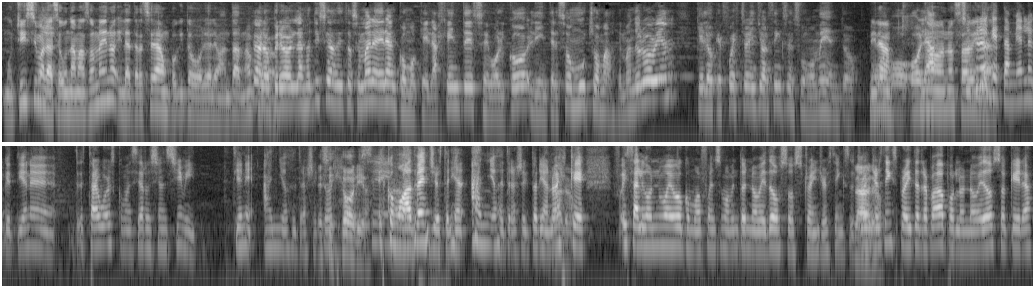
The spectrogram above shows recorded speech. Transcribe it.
muchísimo, Sí. la segunda más o menos, y la tercera un poquito volvió a levantar, ¿no? Claro, pero las noticias de esta semana eran como que la gente se volcó, le interesó mucho más The Mandalorian que lo que fue Stranger Things en su momento. Mira, O- o- o la- no, no Yo sabía. creo que también lo que tiene Star Wars, como decía recién Jimmy, tiene años de es trayectoria. historia. Sí. Es como Avengers, tenían años de trayectoria, no Claro. es que es algo nuevo como fue en su momento novedoso Stranger Things. Claro. Stranger Things por ahí te atrapaba por lo novedoso que era.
